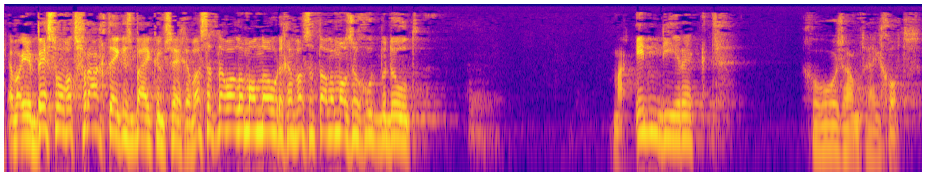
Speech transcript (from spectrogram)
En waar je best wel wat vraagtekens bij kunt zeggen. Was dat nou allemaal nodig en was het allemaal zo goed bedoeld? Maar indirect gehoorzaamt hij God.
